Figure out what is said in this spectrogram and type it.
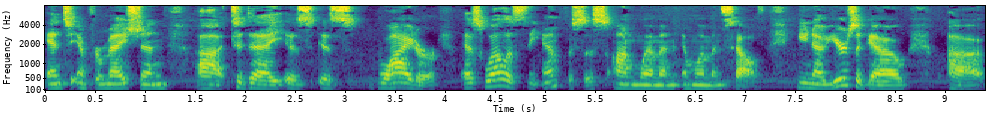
and to information uh, today is is wider, as well as the emphasis on women and women's health. You know, years ago. Uh,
